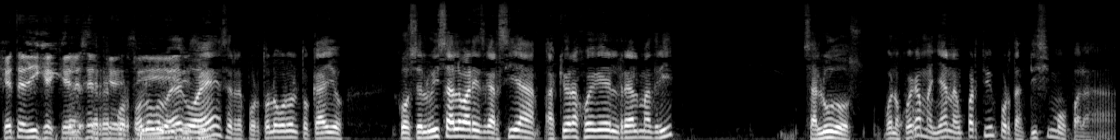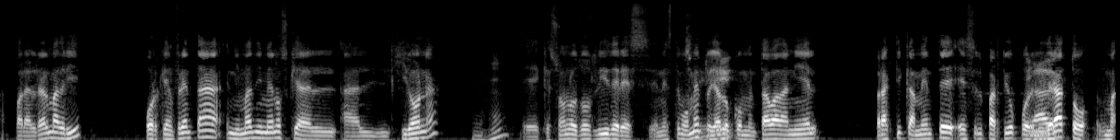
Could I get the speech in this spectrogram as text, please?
¿Qué te dije? Que él se, es se el que- reportó sí, luego, luego, sí, sí. ¿eh? Se reportó luego, el Tocayo. José Luis Álvarez García, ¿a qué hora juega el Real Madrid? Saludos. Bueno, juega mañana, un partido importantísimo para, para el Real Madrid, porque enfrenta ni más ni menos que al, al Girona, eh, que son los dos líderes en este momento, ya lo comentaba Daniel, prácticamente es el partido por Clave, el liderato. Real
